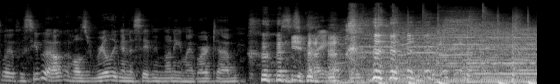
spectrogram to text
Boy, placebo alcohol is really going to save me money in my bar tab. This is great.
